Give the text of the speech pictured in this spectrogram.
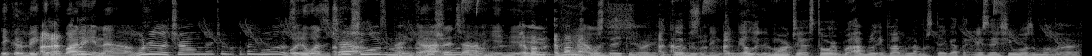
It could have been I- I anybody think- in the house. Wasn't there a child in there too? I think it was. Well, it was a child. think she was a Thank I God that was a child didn't get hit. If I'm, if I'm I not mistaken, I I could be. I get gotta look more into that story, but I believe if I'm not mistaken, I think they said she was a mother. But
